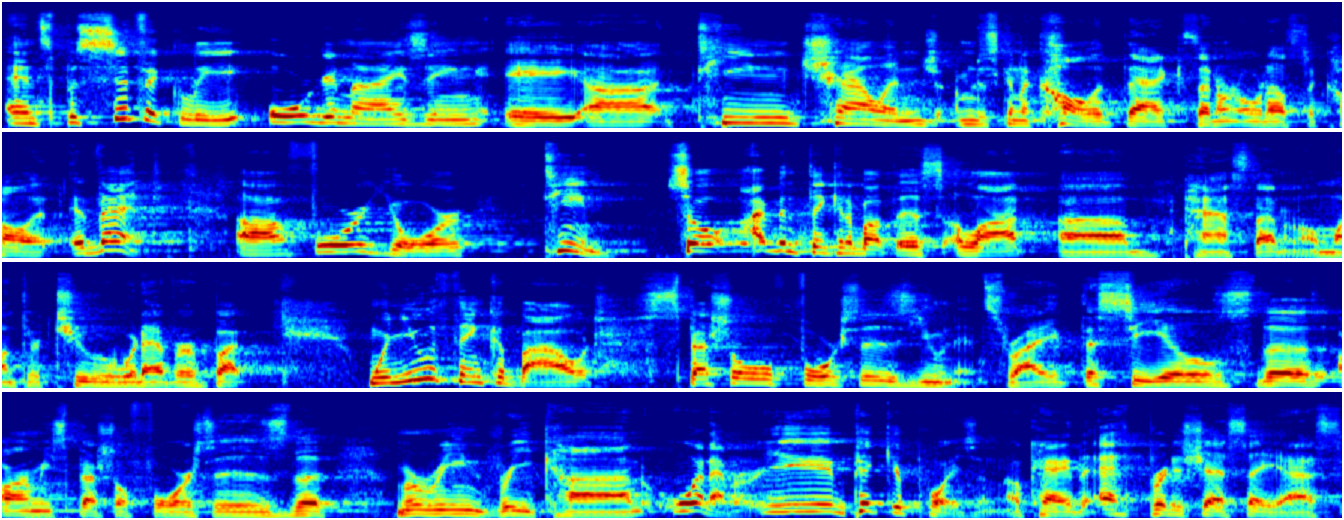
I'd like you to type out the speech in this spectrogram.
and specifically organizing a uh, team challenge. I'm just going to call it that because I don't know what else to call it event uh, for your team. So I've been thinking about this a lot uh, past, I don't know, a month or two or whatever, but when you think about special forces units, right? The SEALs, the Army Special Forces, the Marine Recon, whatever, you pick your poison, okay? The British SAS.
